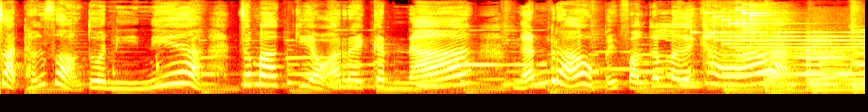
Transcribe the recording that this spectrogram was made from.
สัตว์ทั้งสองตัวนี้เนี่ย จะมาเกี่ยวอะไรกันนะ งั้นเราไปฟังกันเลยค่ะ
